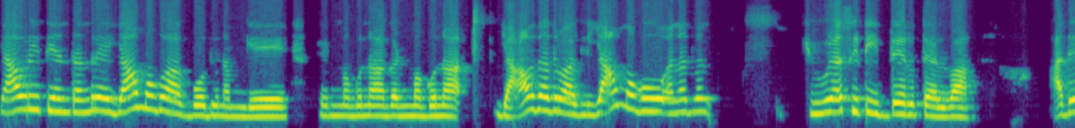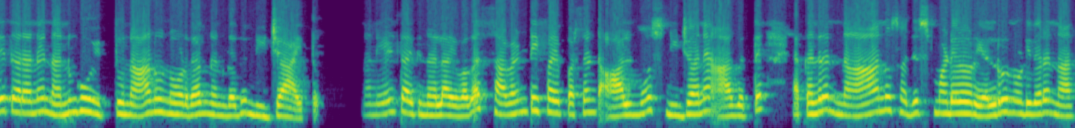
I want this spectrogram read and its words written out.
ಯಾವ ರೀತಿ ಅಂತಂದ್ರೆ, ಯಾವ ಮಗು ಆಗ್ಬೋದು ನಮ್ಗೆ? ಹೆಣ್ಮಗುನ ಗಂಡ್ ಮಗುನ ಯಾವ್ದಾದ್ರು ಆಗ್ಲಿ, ಯಾವ ಮಗು ಅನ್ನೋದ್ ಒಂದ್ ಕ್ಯೂರಿಯಾಸಿಟಿ ಇದ್ದೇ ಇರುತ್ತೆ ಅಲ್ವಾ? ಅದೇ ತರಾನೇ ನನ್ಗೂ ಇತ್ತು, ನಾನು ನೋಡ್ದಾಗ ನನ್ಗದು ನಿಜ ಆಯ್ತು. ನಾನು ಹೇಳ್ತಾ ಇದ್ದೀನಲ್ಲ, ಇವಾಗ ಸೆವೆಂಟಿ ಫೈವ್ ಪರ್ಸೆಂಟ್ ಆಲ್ಮೋಸ್ಟ್ ನಿಜಾನೇ ಆಗುತ್ತೆ. ಯಾಕಂದ್ರೆ ನಾನು ಸಜೆಸ್ಟ್ ಮಾಡಿರೋರು ಎಲ್ಲರೂ ನೋಡಿದಾರೆ ನಾನ್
